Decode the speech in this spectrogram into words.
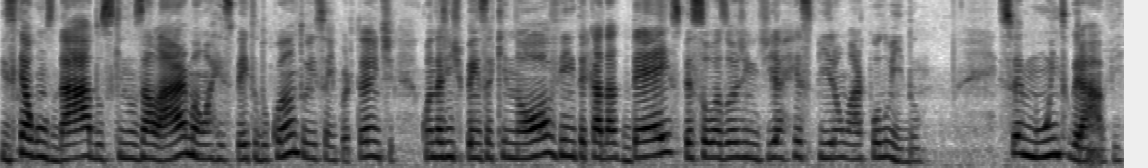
Existem alguns dados que nos alarmam a respeito do quanto isso é importante quando a gente pensa que nove entre cada dez pessoas hoje em dia respiram ar poluído. Isso é muito grave.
